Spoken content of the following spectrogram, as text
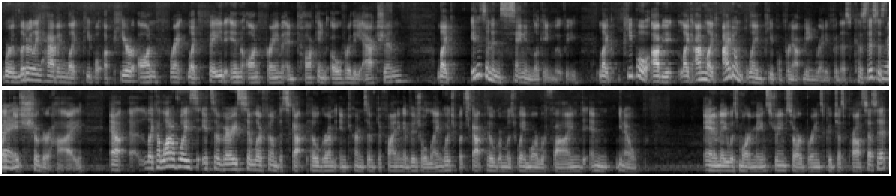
we're literally having like people appear on frame like fade in on frame and talking over the action? Like it is an insane looking movie. Like people obvi- like i'm like i don't blame people for not being ready for this because this is like a sugar high uh, like a lot of ways it's a very similar film to scott pilgrim in terms of defining a visual language but scott pilgrim was way more refined and you know anime was more mainstream so our brains could just process it.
